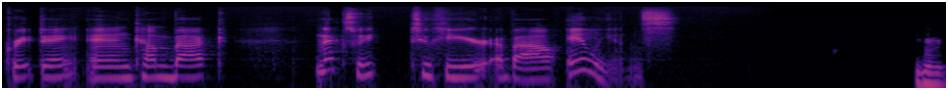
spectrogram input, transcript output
great day and come back next week to hear about aliens. Mhm.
